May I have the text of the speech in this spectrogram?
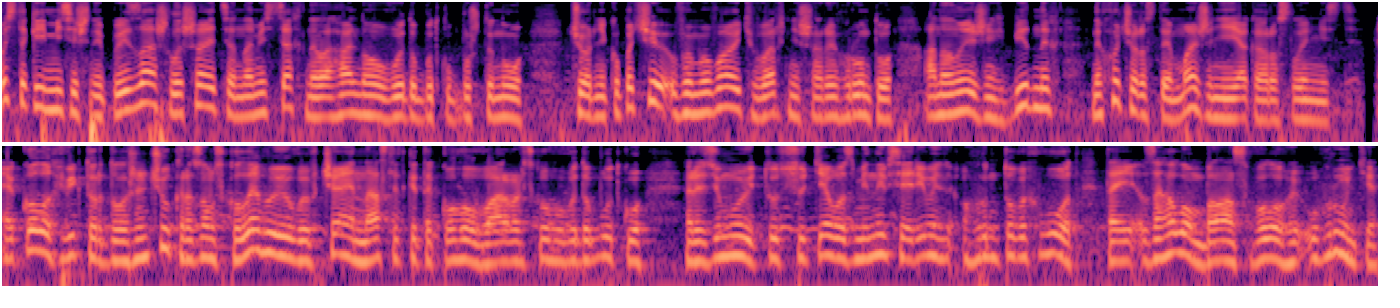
Ось такий місячний пейзаж лишається на місцях нелегального видобутку бурштину. Чорні копачі вимивають верхні шари ґрунту, а на нижніх бідних не хоче рости майже ніяка рослинність. Еколог Віктор Долженчук разом з колегою вивчає наслідки такого варварського видобутку. Резюмують, тут суттєво змінився рівень ґрунтових вод та й загалом баланс вологи у ґрунті.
